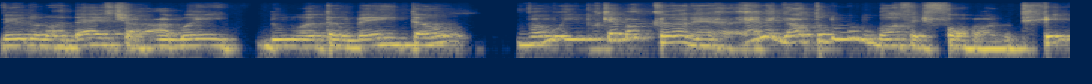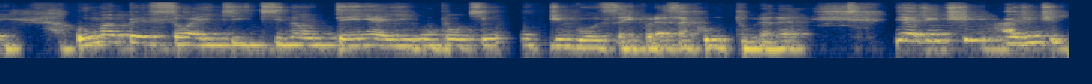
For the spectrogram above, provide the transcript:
veio do Nordeste, a mãe do Luan também, então vamos ir porque é bacana, é, é legal, todo mundo gosta de forró, não tem uma pessoa aí que, que não tem aí um pouquinho de gosto aí por essa cultura, né? E a gente, a gente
